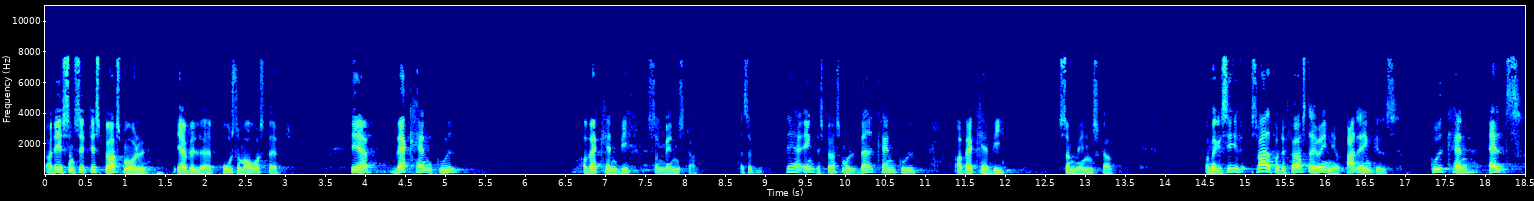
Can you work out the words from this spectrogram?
Og det er sådan set det spørgsmål, jeg vil øh, bruge som overskrift. Det er, hvad kan Gud, og hvad kan vi som mennesker? Altså det her enkle spørgsmål, hvad kan Gud, og hvad kan vi som mennesker? Og man kan sige, at svaret på det første er jo egentlig ret enkelt. Gud kan alt.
